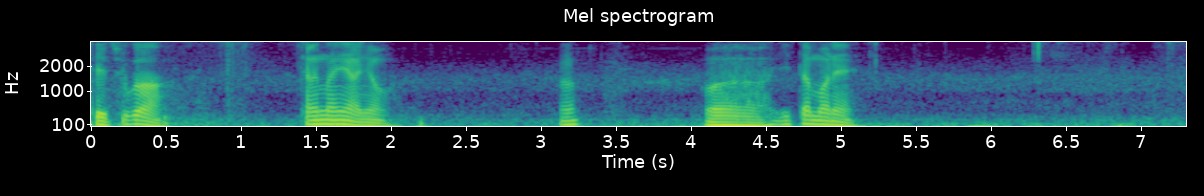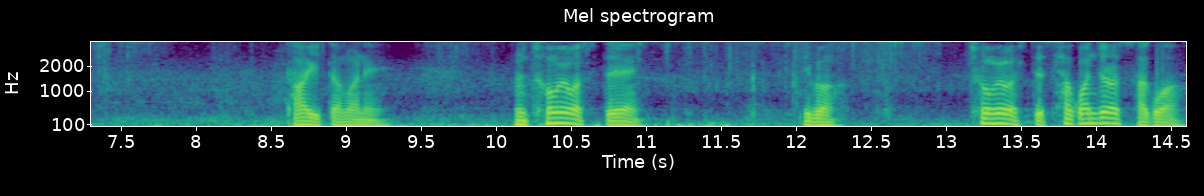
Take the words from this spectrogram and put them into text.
대추가 장난이 아니야. 어? 와, 이따만해. 다 이따만해. 난 처음에 봤을 때 이봐. 처음에 봤을 때 사과인 줄 알았어 사과.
